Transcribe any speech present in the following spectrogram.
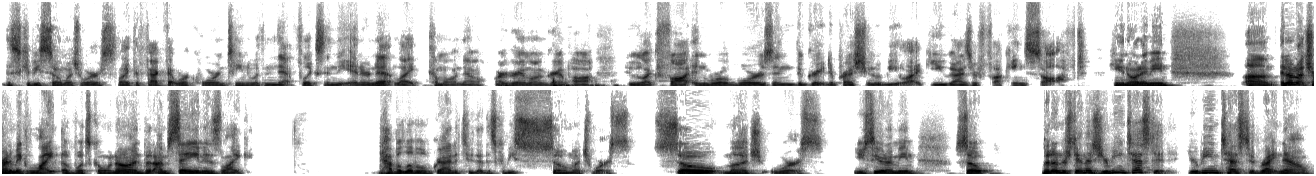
this could be so much worse. Like the fact that we're quarantined with netflix and the internet like come on now. Our grandma and grandpa who like fought in world wars and the great depression would be like you guys are fucking soft. You know what i mean? Um and i'm not trying to make light of what's going on but i'm saying is like have a level of gratitude that this could be so much worse. So much worse. You see what i mean? So but understand this you're being tested. You're being tested right now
